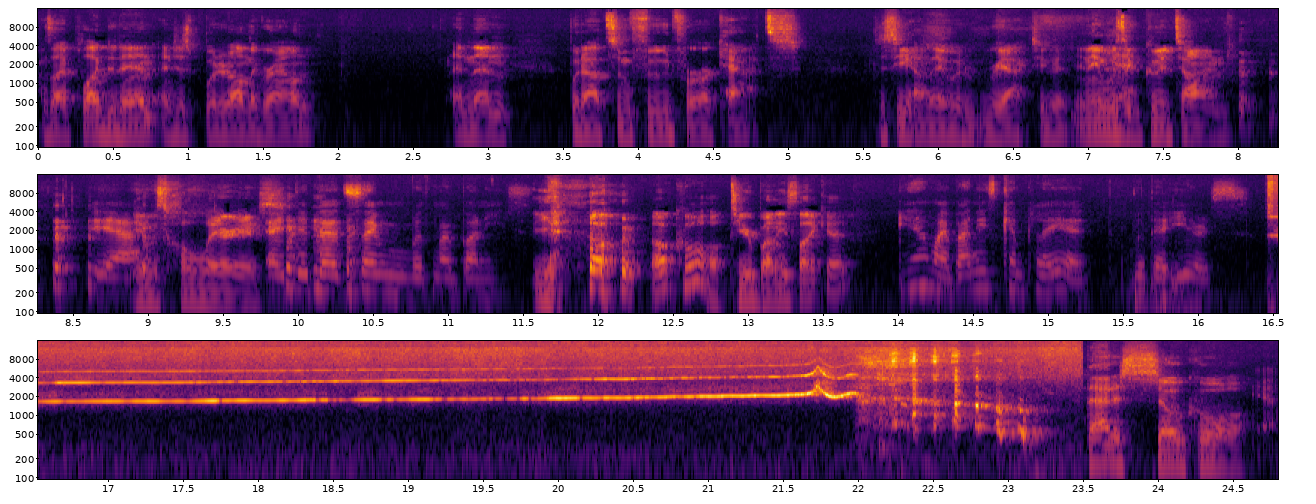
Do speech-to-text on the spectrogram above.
was I plugged it in and just put it on the ground, and then put out some food for our cats to see how they would react to it. And it was a good time. Yeah. It was hilarious. I did that same with my bunnies. Yeah. oh, cool. Do your bunnies like it? Yeah, my bunnies can play it with their ears. That is so cool. Yeah.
